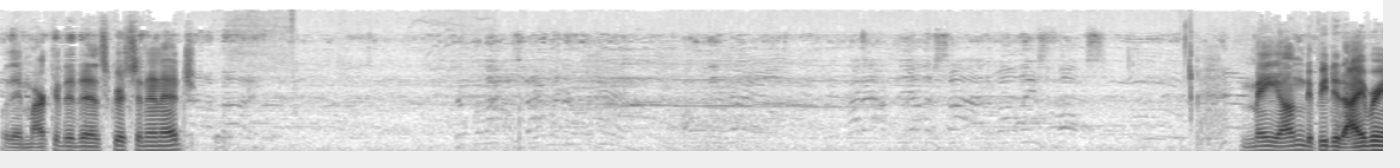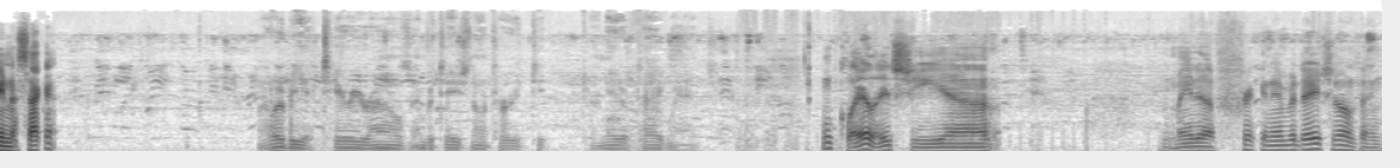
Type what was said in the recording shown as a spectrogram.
Were they marketed as Christian and Edge? Mae Young defeated Ivory in a second. That would be a Terri Runnels Invitational tor- Tornado Tag match. Well, clearly she uh, made a freaking invitational thing.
